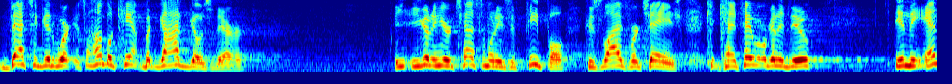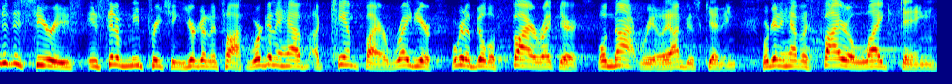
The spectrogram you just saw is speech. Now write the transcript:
That's a good work. It's a humble camp, but God goes there. You're going to hear testimonies of people whose lives were changed. Can I tell you what we're going to do? In the end of this series, instead of me preaching, you're going to talk. We're going to have a campfire right here. We're going to build a fire right there. Well, not really. I'm just kidding. We're going to have a fire like thing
